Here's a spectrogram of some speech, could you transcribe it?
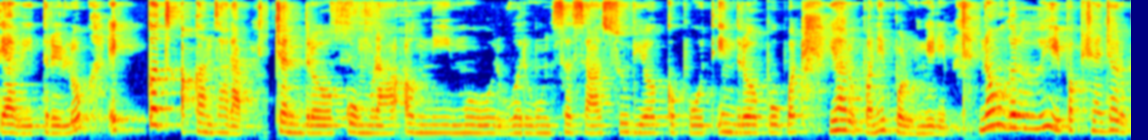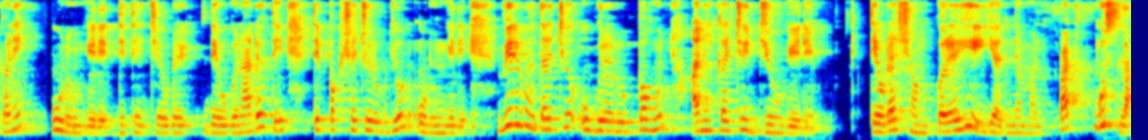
त्यावेळी त्रिलोक एकच अकान झाला. चंद्र कोंबडा अग्नी मोर वरुण ससा सूर्य कपोत इंद्र पोपट ह्या रूपाने पळून गेले. नवग्रहही पक्ष्यांच्या रूपाने उडून गेले. जिथे जेवढे देवगण आले होते ते पक्षाचे रूप घेऊन उडून गेले. वीरभद्राचे उग्र रूप पाहून अनेकाचे जीव गेले. तेवढा शंकरही यज्ञमंडपात घुसला.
